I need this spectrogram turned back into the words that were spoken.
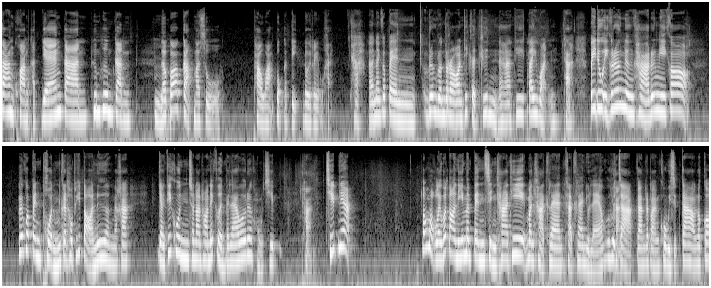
สร้างความขัดแย้งการฮึ่มๆกันอืมแล้วก็กลับมาสู่ภาวะปกติโดยเร็วค่ะ ค่ะ อันนั้นก็เป็นเรื่องร้อนๆที่เกิดขึ้นนะคะที่ไต้หวันค่ะ ไปดูอีกเรื่องหนึ่งค่ะ เรื่องนี้ก็เรียกว่าเป็นผลกระทบที่ต่อเนื่องนะคะ อย่างที่คุณชนาธรได้เกริ่นไปแล้วว่าเรื่องของชิปค่ะชิปเนี่ย ต้องบอกเลยว่าตอนนี้มันเป็นสินค้าที่มันขาดแคลนขาดแคลนอยู่แล้ว ก็คือค่ะจากการระบาดของโควิด -19 แล้วก็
